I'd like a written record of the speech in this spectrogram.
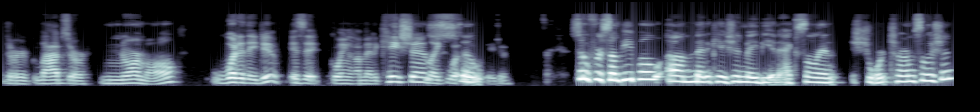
their labs are normal, what do they do? Is it going on medication? Like what, so, what do they do? So for some people, um, medication may be an excellent short term solution,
